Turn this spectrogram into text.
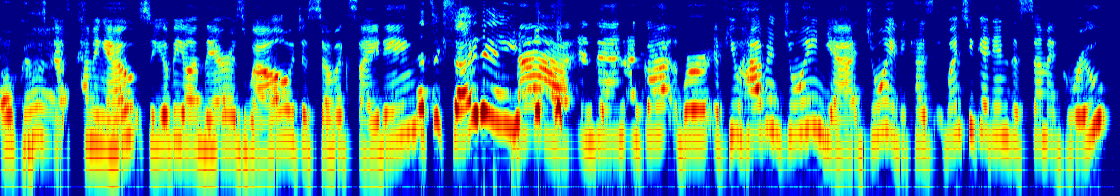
Oh, good. That's coming out. So you'll be on there as well, which is so exciting. That's exciting. Yeah. and then I've got, we're, if you haven't joined yet, join because once you get in the summit group,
